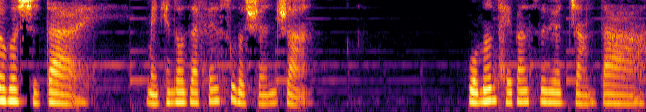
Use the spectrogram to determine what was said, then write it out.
这个时代，每天都在飞速的旋转。我们陪伴岁月长大，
